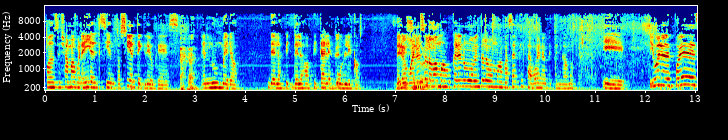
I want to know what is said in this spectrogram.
cuando se llama por ahí el 107, creo que es el número de los, de los hospitales públicos. Pero bueno, eso lo vamos a buscar en un momento, lo vamos a pasar, que está bueno que tengamos. Y, y bueno, después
